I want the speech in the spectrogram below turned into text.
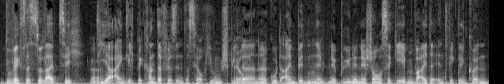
du wechselst zu Leipzig, ja. die ja eigentlich bekannt dafür sind, dass sie auch jungen Spieler ne, gut einbinden, mhm. eine Bühne, eine Chance geben, weiterentwickeln können.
